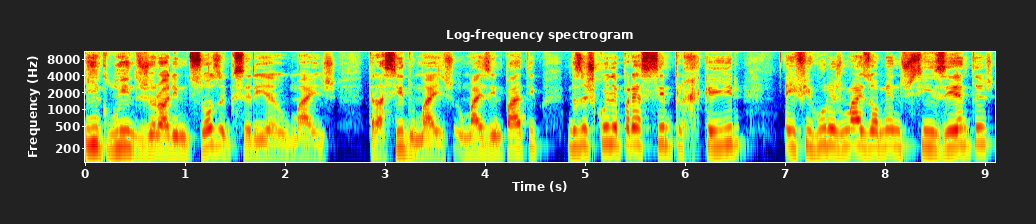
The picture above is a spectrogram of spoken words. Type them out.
incluindo Jerónimo de Souza, que seria o mais, terá sido o mais, o mais empático, mas a escolha parece sempre recair em figuras mais ou menos cinzentas,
